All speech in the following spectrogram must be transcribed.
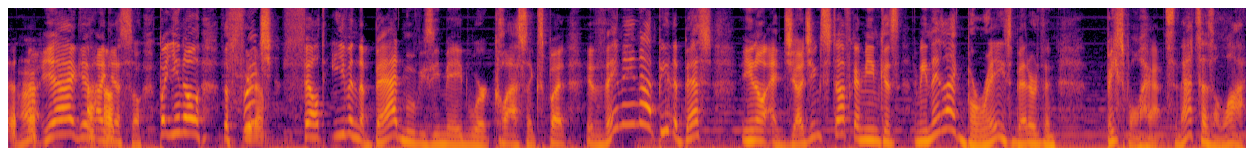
right, Yeah, I guess, I guess so. But you know, the French felt even the bad movies he made were classics, but they may not be the best, you know, at judging stuff. I mean, because I mean, they like berets better than baseball hats, and that says a lot.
